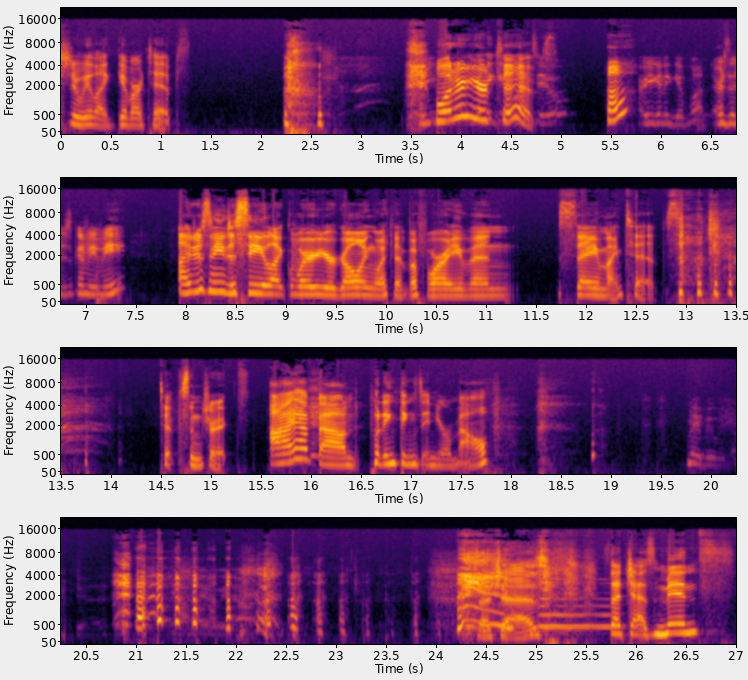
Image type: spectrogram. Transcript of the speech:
should we like give our tips? What are your tips? Huh? Are you gonna give one, or is it just gonna be me? I just need to see like where you're going with it before I even say my tips. tips and tricks. I have found putting things in your mouth. Maybe we don't do this. Such as. Such as mints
